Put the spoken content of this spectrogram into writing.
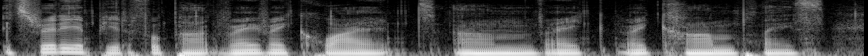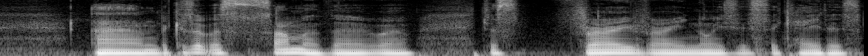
it's really a beautiful park. Very very quiet. Um, very very calm place. And because it was summer, there were just very very noisy cicadas.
